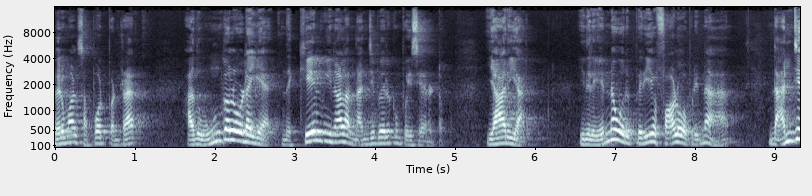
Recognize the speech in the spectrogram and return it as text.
பெருமாள் சப்போர்ட் பண்ணுறார் அது உங்களுடைய இந்த கேள்வினால் அந்த அஞ்சு பேருக்கும் போய் சேரட்டும். யார் யார்? இதில் என்ன ஒரு பெரிய ஃபாலோ அப்படின்னா இந்த அஞ்சு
